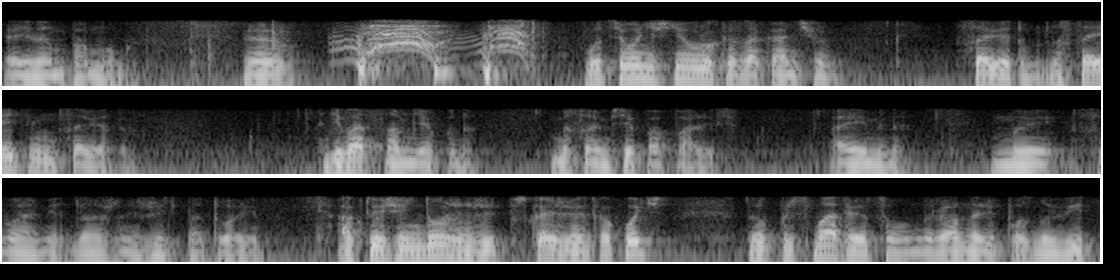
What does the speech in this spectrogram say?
и они нам помогут. Э, вот сегодняшний урок я заканчиваю советом, настоятельным советом. Деваться нам некуда. Мы с вами все попались. А именно, мы с вами должны жить по Торе. А кто еще не должен жить, пускай живет как хочет, но присматриваться, он рано или поздно увидит.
